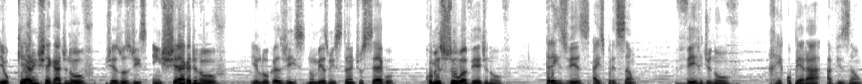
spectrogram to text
Eu quero enxergar de novo. Jesus diz: Enxerga de novo. E Lucas diz: No mesmo instante, o cego começou a ver de novo. Três vezes a expressão ver de novo, recuperar a visão.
